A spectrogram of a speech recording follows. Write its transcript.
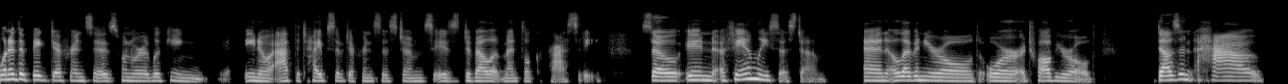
one of the big differences when we're looking you know at the types of different systems is developmental capacity. So in a family system an 11 year old or a 12 year old doesn't have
